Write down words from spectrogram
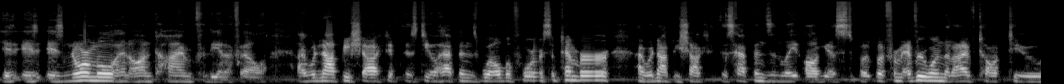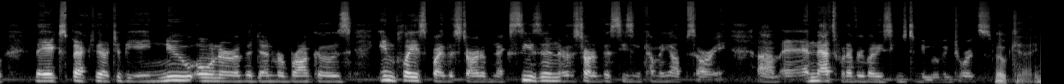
is, is, is, normal and on time for the NFL. I would not be shocked if this deal happens well before September. I would not be shocked if this happens in late August. But but from everyone that I've talked to, they expect there to be a new owner of the Denver Broncos in place by the start of next season or the start of this season coming up. Sorry, um, and that's what everybody seems to be moving towards. Okay,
